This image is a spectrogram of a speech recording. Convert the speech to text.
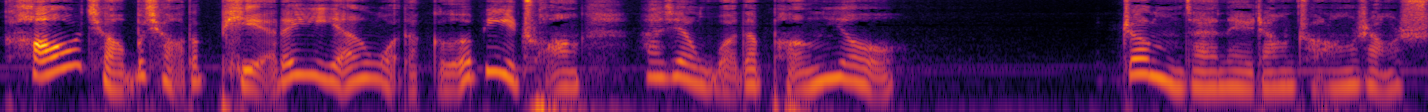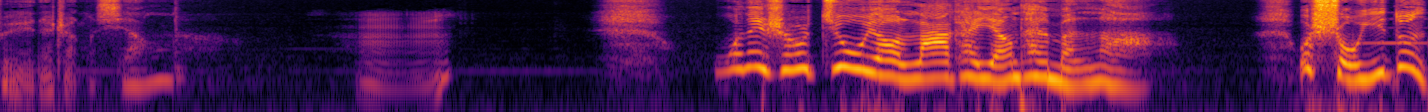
好巧不巧的瞥了一眼我的隔壁床，发现我的朋友正在那张床上睡得正香呢。嗯，我那时候就要拉开阳台门了，我手一顿，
